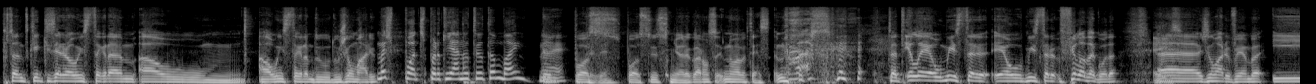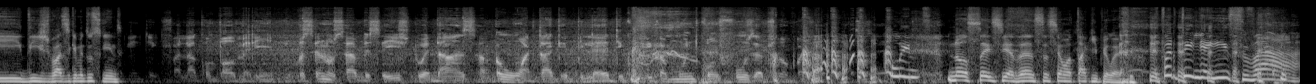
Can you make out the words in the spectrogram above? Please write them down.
Portanto, quem quiser ao Instagram, ao, ao Instagram do, do Gilmário. Mas podes partilhar no teu também, não é? Posso, posso, sim senhor, agora não sei, não me apetece. Mas, portanto, ele é o Mr. é o Mr. Fila da Goda, ah, Gilmário Vemba, e diz basicamente o seguinte. Falar com Palmeirinho. Você não sabe se isto é dança ou um ataque epilético. Fica muito confuso. A pessoa pode... Não sei se é dança, se é um ataque epilético. Partilha isso, vá.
